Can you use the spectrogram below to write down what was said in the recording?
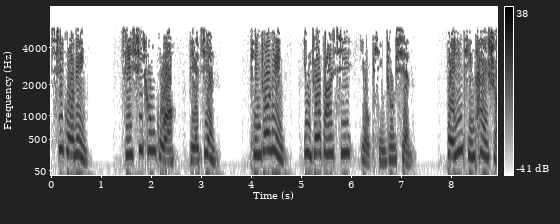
西国令及西充国别见，平州令益州巴西有平州县，北阴平太守。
